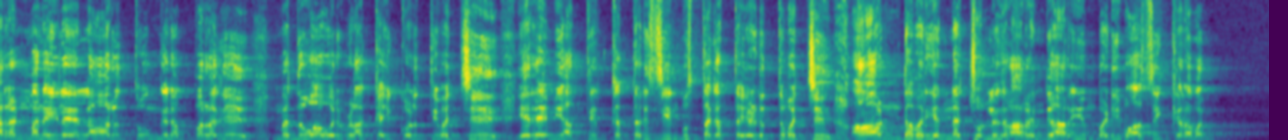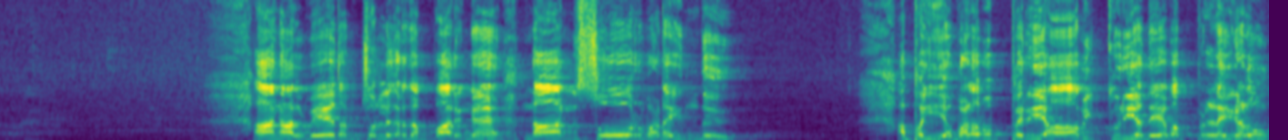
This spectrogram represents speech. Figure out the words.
அரண்மனையில எல்லாரும் தூங்கின பிறகு மெதுவா ஒரு விளக்கை கொளுத்தி வச்சு எரேமியா தீர்க்க தரிசியின் புஸ்தகத்தை எடுத்து வச்சு ஆண்டவர் என்ன சொல்லுகிறார் என்று அறியும்படி வாசிக்கிறவன். ஆனால் வேதம் சொல்லுகிறத பாருங்க நான் சோர்வடைந்து அப்ப எவ்வளவு பெரிய ஆவிக்குரிய தேவ பிள்ளைகளும்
